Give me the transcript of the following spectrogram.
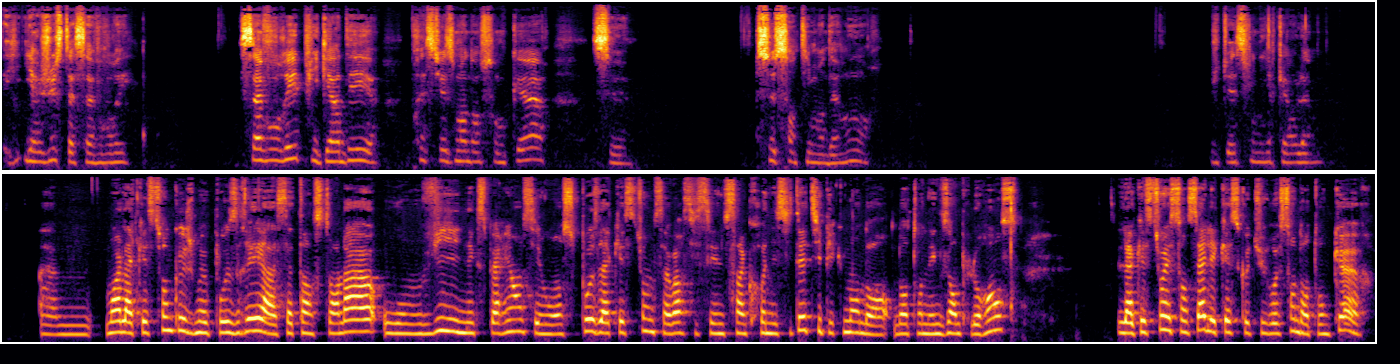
il y a juste à savourer. Savourer puis garder précieusement dans son cœur ce, ce sentiment d'amour. Je te laisse finir, Caroline. Euh, moi, la question que je me poserais à cet instant-là où on vit une expérience et où on se pose la question de savoir si c'est une synchronicité, typiquement dans, ton exemple, Laurence, la question essentielle est qu'est-ce que tu ressens dans ton cœur?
